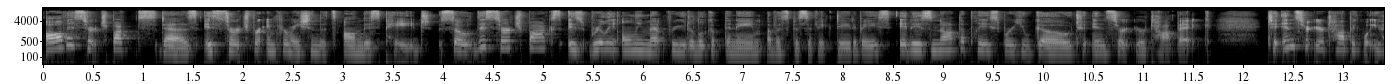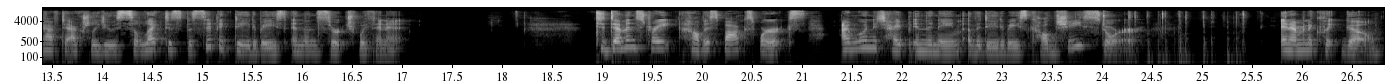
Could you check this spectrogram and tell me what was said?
All this search box does is search for information that's on this page. So this search box is really only meant for you to look up the name of a specific database. It is not the place where you go to insert your topic. To insert your topic, what you have to actually do is select a specific database and then search within it. To demonstrate how this box works, I'm going to type in the name of a database called JSTOR. And I'm going to click go.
